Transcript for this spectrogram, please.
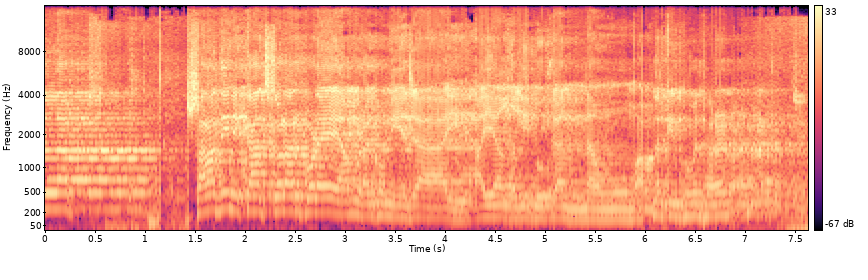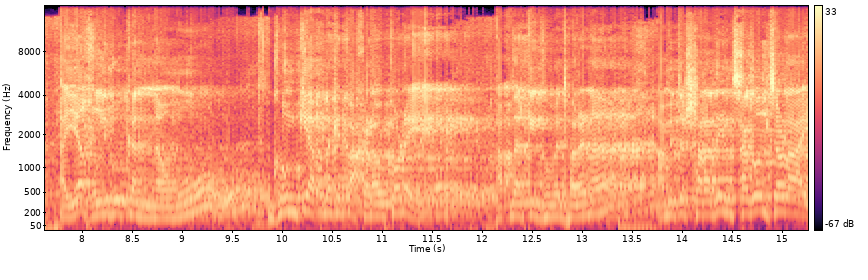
আল্লাহ, সারাদিন কাজ করার পরে আমরা ঘুমিয়ে যাই। আয়াগলিবু কান্নাউম আপনার কি ঘুমে ধরে না? আয়াগলিবু কান্নাউম ঘুম কি আপনাকে পাকড়াও করে? আপনার কি ঘুমে ধরে না? আমি তো সারাদিন ছাগল চড়াই,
